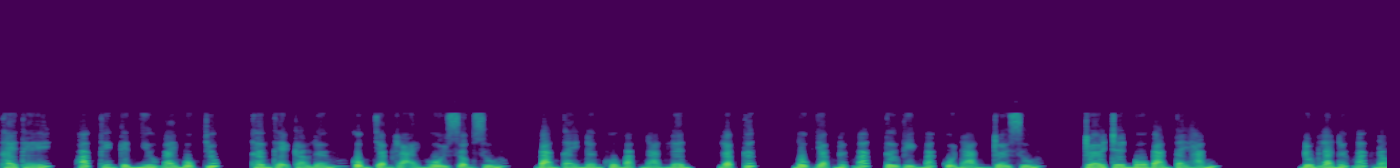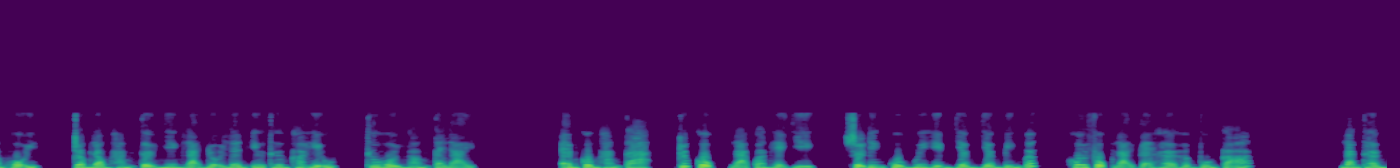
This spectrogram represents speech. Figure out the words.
Thay thế, Hoắc Thiên Kình nhíu mày một chút, thân thể cao lớn cũng chậm rãi ngồi xổm xuống, bàn tay nâng khuôn mặt nàng lên, lập tức, một giọt nước mắt từ viền mắt của nàng rơi xuống, rơi trên mu bàn tay hắn. Đúng là nước mắt nóng hổi, trong lòng hắn tự nhiên lại nổi lên yêu thương khó hiểu, thu hồi ngón tay lại. Em cùng hắn ta, rốt cuộc là quan hệ gì? Sự điên cuồng nguy hiểm dần dần biến mất, khôi phục lại vẻ hờ hững vốn có. Lăng thần,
